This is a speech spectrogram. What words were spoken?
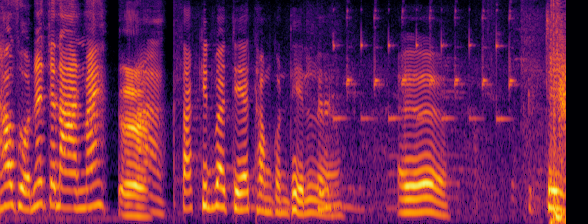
ชาวสวนเนี่ยจะนานไหมเออะตักคิดว่าเจ๊ทำคอนเทนต์เลยเออ จริง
